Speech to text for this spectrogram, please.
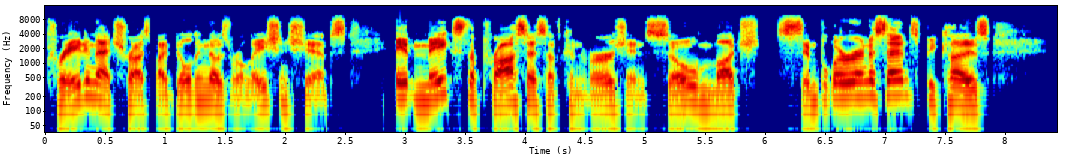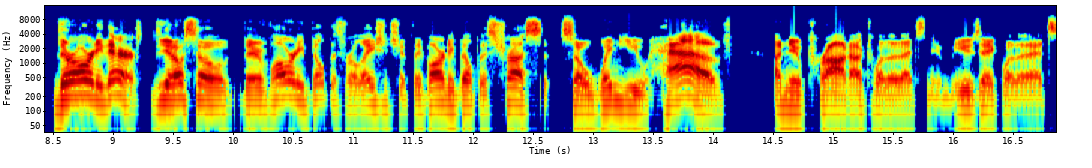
creating that trust by building those relationships it makes the process of conversion so much simpler in a sense because they're already there you know so they've already built this relationship they've already built this trust. So when you have a new product whether that's new music whether that's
